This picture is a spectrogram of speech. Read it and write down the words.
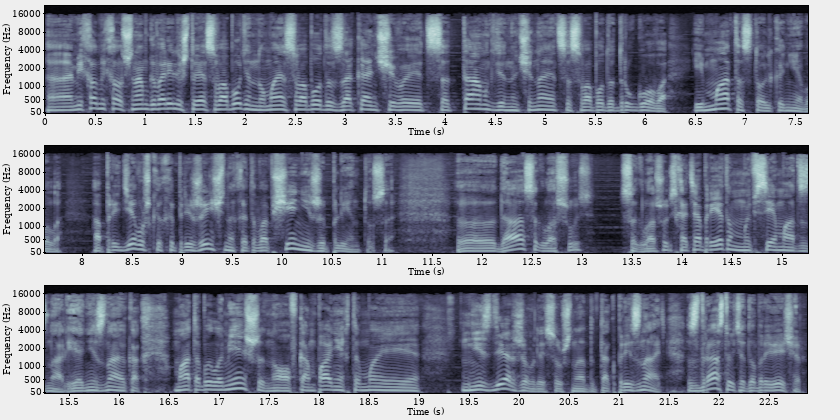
А, Михаил Михайлович, нам говорили, что я свободен, но моя свобода заканчивается там, где начинается свобода другого. И мата столько не было. А при девушках и при женщинах это вообще ниже плинтуса. Э, да, соглашусь. Соглашусь. Хотя при этом мы все мат знали. Я не знаю, как. Мата было меньше, но в компаниях-то мы не сдерживались, уж надо так признать. Здравствуйте, добрый вечер.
